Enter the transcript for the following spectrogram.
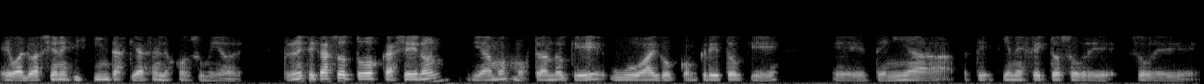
evaluaciones distintas que hacen los consumidores. Pero en este caso todos cayeron, digamos, mostrando que hubo algo concreto que eh, tenía tiene efectos sobre sobre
